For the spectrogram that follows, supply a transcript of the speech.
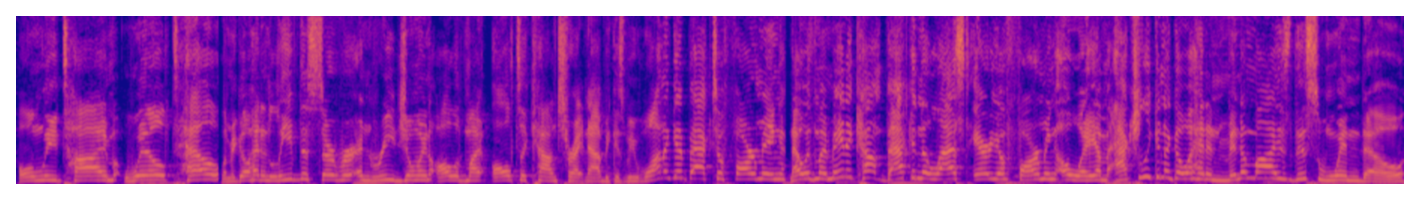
Only time will tell. Let me go ahead and leave the server and rejoin all of my alt accounts right now because we want to get back to farming. Now, with my main account back in the last area farming away, I'm actually to go ahead and minimize this window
